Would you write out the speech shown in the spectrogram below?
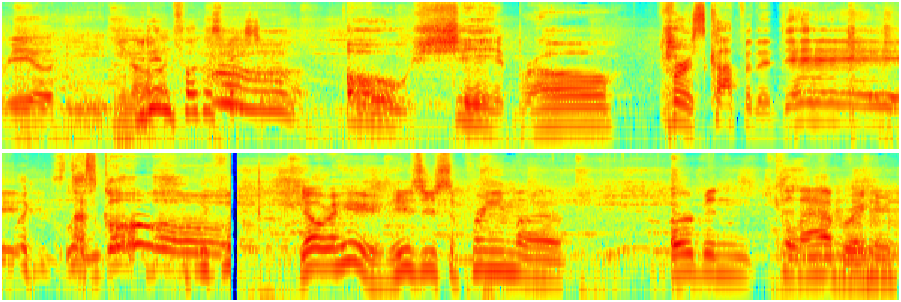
real heat. You know. You didn't like- fuck with Space Jam? Oh shit, bro! First cop of the day. Let's go. Yo, right here. Here's your supreme uh, urban collab right here.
